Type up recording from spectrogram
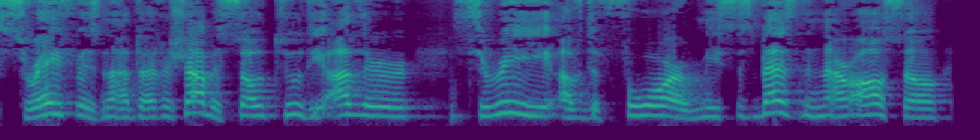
Sreif is not Doicha Shabbos, so too the other three of the four Mises Besdin are also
